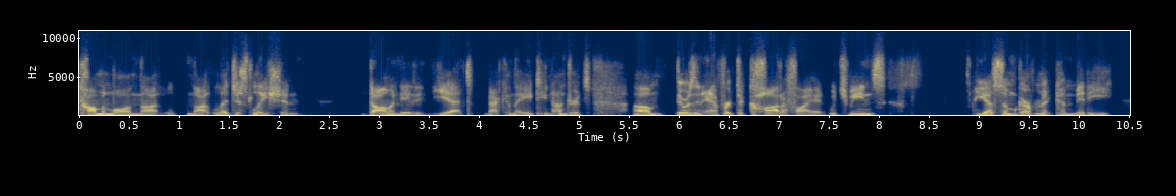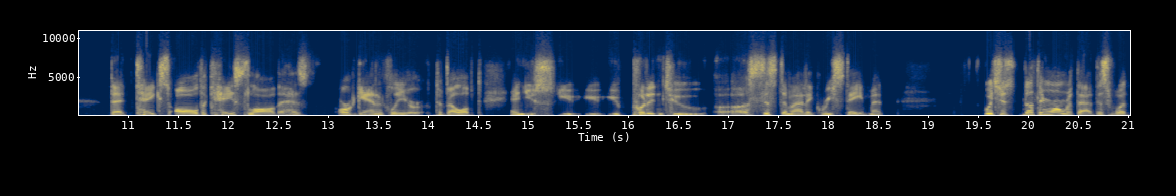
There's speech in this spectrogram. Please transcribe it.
common law, not not legislation dominated yet back in the 1800s. Um, there was an effort to codify it, which means you have some government committee that takes all the case law that has organically or developed and you you you put it into a systematic restatement which is nothing wrong with that this is what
